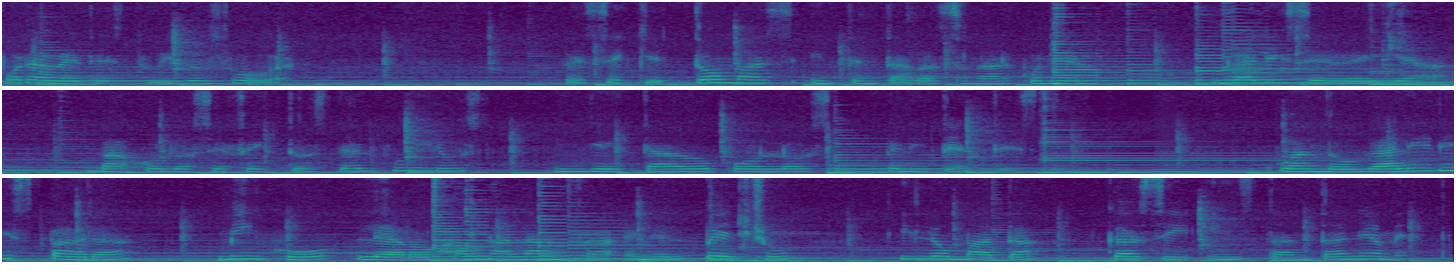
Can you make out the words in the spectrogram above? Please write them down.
por haber destruido su hogar. Pese que Thomas intenta razonar con él, Gali se veía bajo los efectos del virus inyectado por los penitentes. Cuando Gali dispara, Minho le arroja una lanza en el pecho y lo mata casi instantáneamente.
